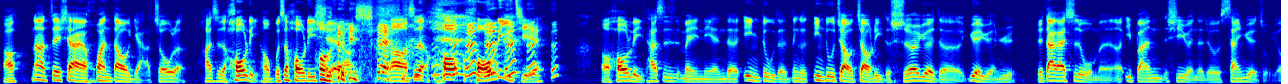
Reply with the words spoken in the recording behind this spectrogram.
好，那接下来换到亚洲了。它是 Holy 哦，不是 Holy shit 啊，是猴猴历节哦，Holy 它是每年的印度的那个印度教教历的十二月的月圆日，所以大概是我们呃一般西元的就三月左右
